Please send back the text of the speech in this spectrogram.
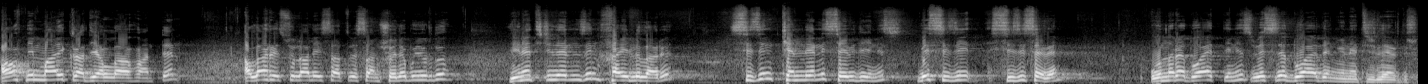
Avf bin Malik radıyallahu anh'ten Allah Resulü aleyhisselatü vesselam şöyle buyurdu. Yöneticilerinizin hayırlıları, sizin kendilerini sevdiğiniz ve sizi, sizi seven, onlara dua ettiğiniz ve size dua eden yöneticilerdir.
